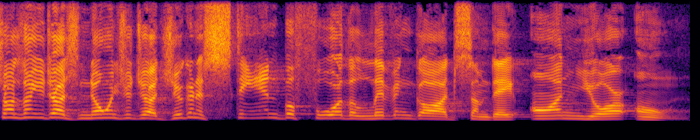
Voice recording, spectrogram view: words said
Sean's not your judge. No one's your judge. You're going to stand before the living God someday on your own.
